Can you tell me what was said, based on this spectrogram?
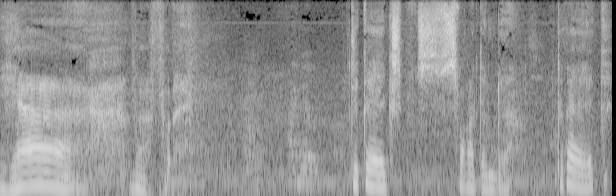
Ja, hvorfor? Det kan jeg ikke svare dem der. Det kan jeg ikke.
